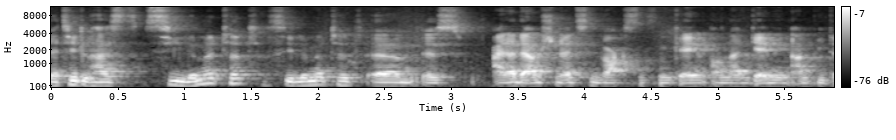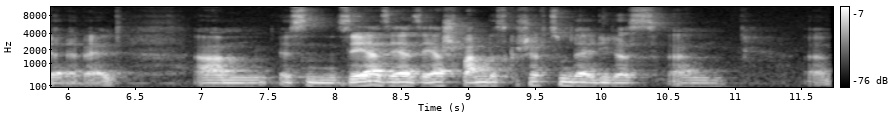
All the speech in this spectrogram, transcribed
Der Titel heißt C Limited. C Limited ähm, ist einer der am schnellsten wachsenden Game, Online-Gaming-Anbieter der Welt. Ähm, ist ein sehr, sehr, sehr spannendes Geschäftsmodell, die das ähm, ähm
